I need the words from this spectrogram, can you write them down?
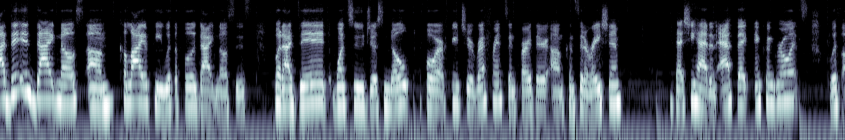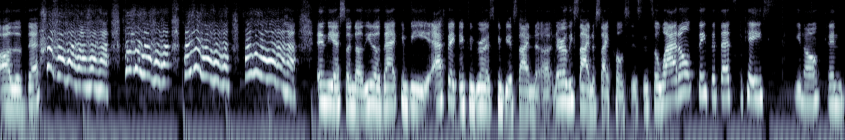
I, didn't diagnose um, Calliope with a full diagnosis, but I did want to just note for future reference and further um, consideration that she had an affect incongruence with all of that. and yes, so no, you know that can be affect incongruence can be a sign, uh, an early sign of psychosis. And so, why I don't think that that's the case you know, and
